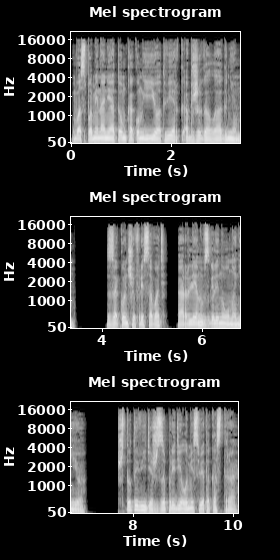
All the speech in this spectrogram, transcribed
Воспоминание о том, как он ее отверг, обжигало огнем. Закончив рисовать, Орлен взглянул на нее. «Что ты видишь за пределами света костра?»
